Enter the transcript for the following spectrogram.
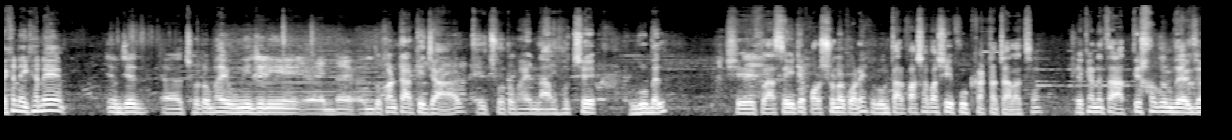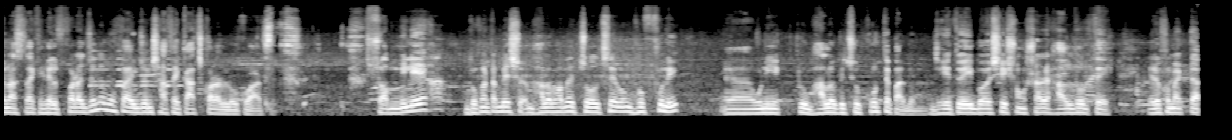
দেখেন এখানে যে ছোট ভাই উনি যিনি দোকানটা আর কি যার এই ছোট ভাইয়ের নাম হচ্ছে রুবেল। সে ক্লাস এইটে পড়াশোনা করে এবং তার পাশাপাশি এই ফুডকার্টটা চালাচ্ছে। এখানে তার আত্মীয় স্বজন দু একজন আছে তাকে হেল্প করার জন্য এবং কয়েকজন সাথে কাজ করার লোকও আছে। সব মিলিয়ে দোকানটা বেশ ভালোভাবে চলছে এবং হোপফুলি উনি একটু ভালো কিছু করতে পারবেন। যেহেতু এই বয়সে সংসারের হাল ধরতে এরকম একটা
